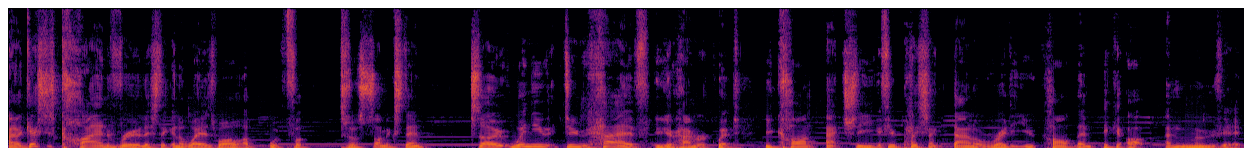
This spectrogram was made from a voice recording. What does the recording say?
and I guess it's kind of realistic in a way as well, uh, for, to some extent. So when you do have your hammer equipped, you can't actually, if you place something down already, you can't then pick it up and move it.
